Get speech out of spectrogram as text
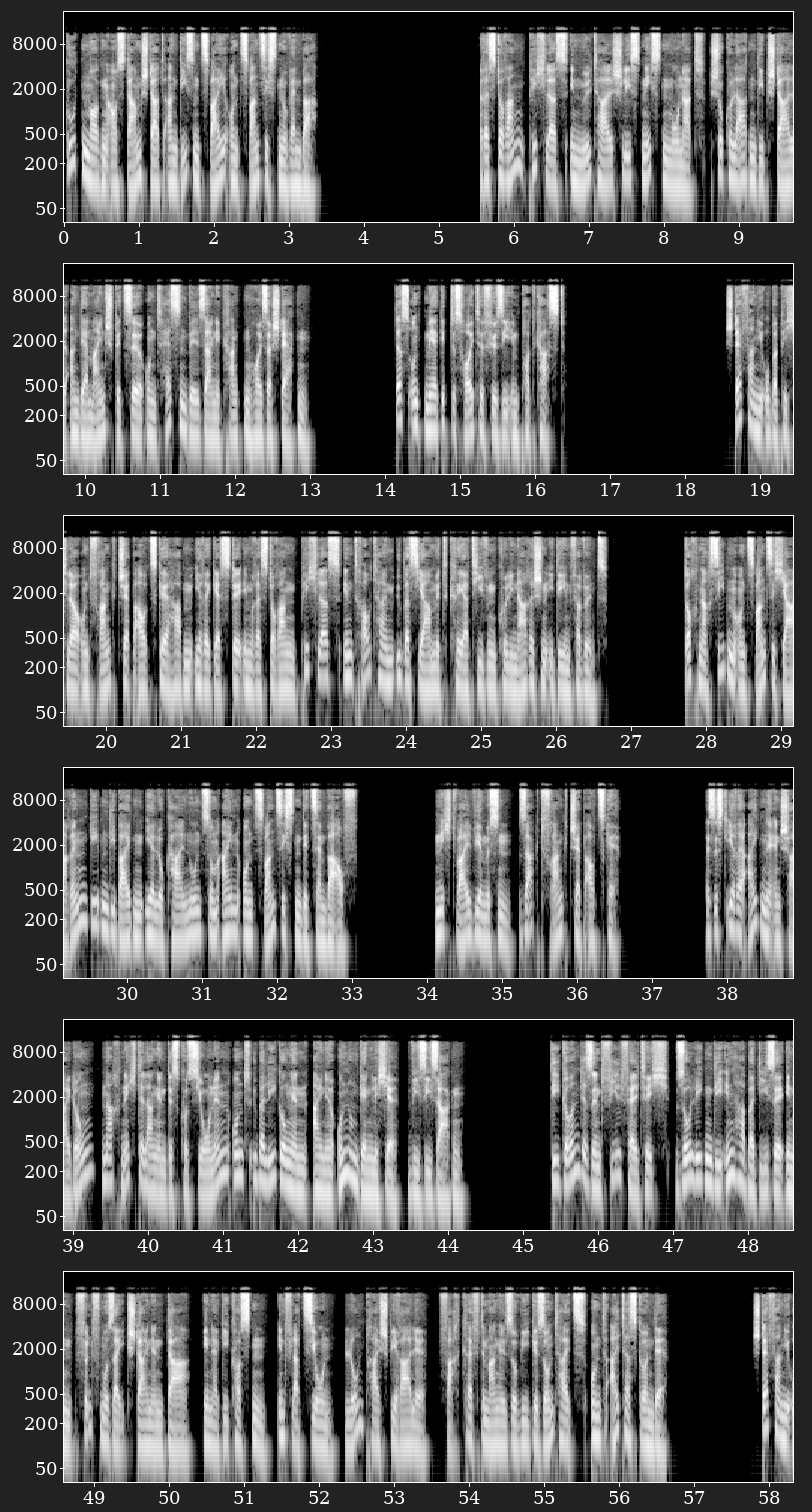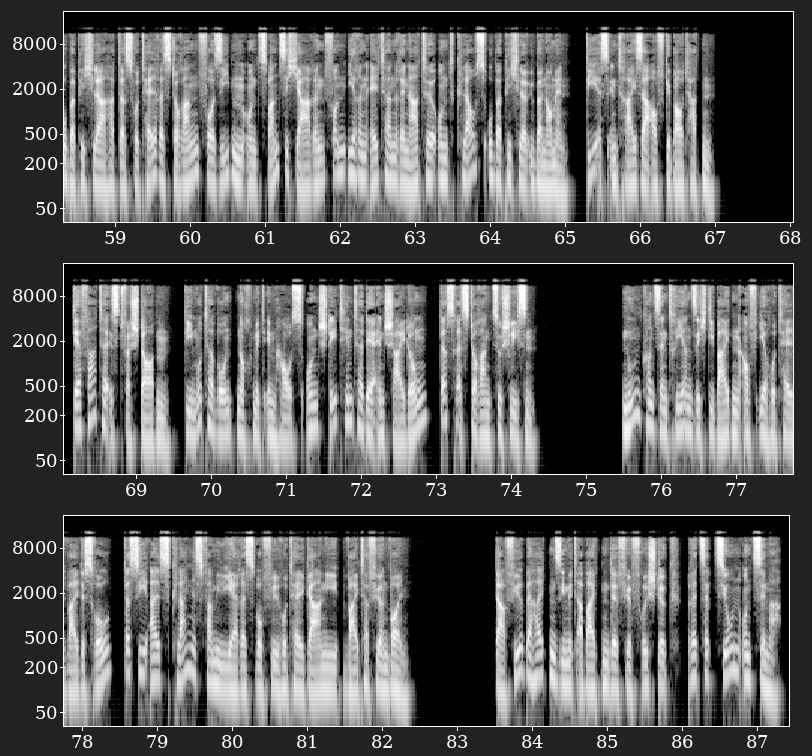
Guten Morgen aus Darmstadt an diesem 22. November. Restaurant Pichlers in Mühltal schließt nächsten Monat Schokoladendiebstahl an der Mainspitze und Hessen will seine Krankenhäuser stärken. Das und mehr gibt es heute für Sie im Podcast. Stefanie Oberpichler und Frank Czepautzke haben ihre Gäste im Restaurant Pichlers in Trautheim übers Jahr mit kreativen kulinarischen Ideen verwöhnt. Doch nach 27 Jahren geben die beiden ihr Lokal nun zum 21. Dezember auf. Nicht weil wir müssen, sagt Frank Czepautzke. Es ist ihre eigene Entscheidung, nach nächtelangen Diskussionen und Überlegungen eine unumgängliche, wie sie sagen. Die Gründe sind vielfältig, so legen die Inhaber diese in fünf Mosaiksteinen dar, Energiekosten, Inflation, Lohnpreisspirale, Fachkräftemangel sowie Gesundheits- und Altersgründe. Stefanie Oberpichler hat das Hotelrestaurant vor 27 Jahren von ihren Eltern Renate und Klaus Oberpichler übernommen, die es in Treisa aufgebaut hatten. Der Vater ist verstorben, die Mutter wohnt noch mit im Haus und steht hinter der Entscheidung, das Restaurant zu schließen. Nun konzentrieren sich die beiden auf ihr Hotel Waldesroh, das sie als kleines familiäres Wohlfühlhotel Garni weiterführen wollen. Dafür behalten sie Mitarbeitende für Frühstück, Rezeption und Zimmer.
